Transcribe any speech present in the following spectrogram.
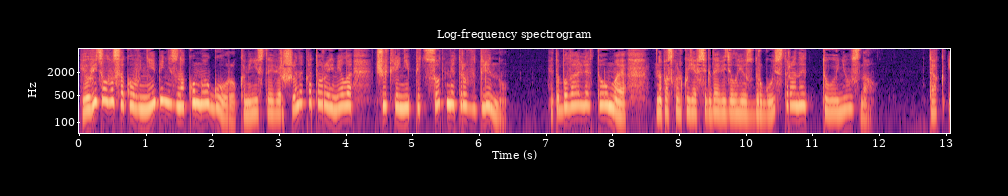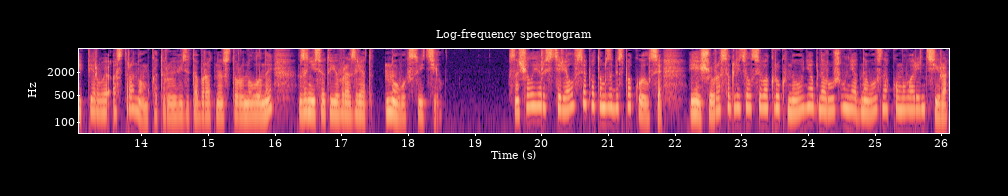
и увидел высоко в небе незнакомую гору, каменистая вершина которой имела чуть ли не 500 метров в длину. Это была Ле-Тауме, но поскольку я всегда видел ее с другой стороны, то и не узнал так и первый астроном, который увидит обратную сторону Луны, занесет ее в разряд новых светил. Сначала я растерялся, потом забеспокоился. Я еще раз огляделся вокруг, но не обнаружил ни одного знакомого ориентира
